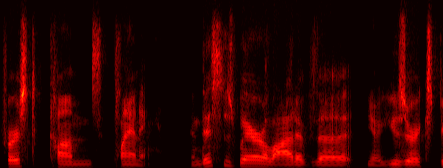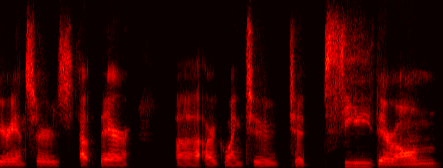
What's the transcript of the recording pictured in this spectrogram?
first comes planning. And this is where a lot of the you know, user experiencers out there uh, are going to, to see their own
